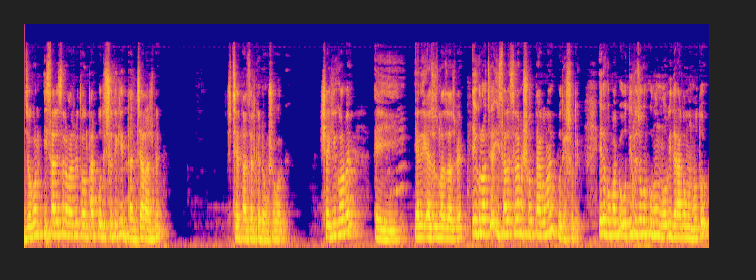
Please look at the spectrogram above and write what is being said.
যখন ঈসা আলাইসাল্লাম আসবে, তখন তার প্রতিশ্রুতি কি? দাজ্জাল আসবে। সে দাজ্জালকে ধ্বংস করবে। সে কী করবে? এই এজুজ মাজুজ আসবে। এগুলো হচ্ছে ঈসা আলাইসাল্লামের সত্য আগমনের প্রতিশ্রুতি। এরকমভাবে অতীতে যখন কোনো নবীদের আগমন হতো,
